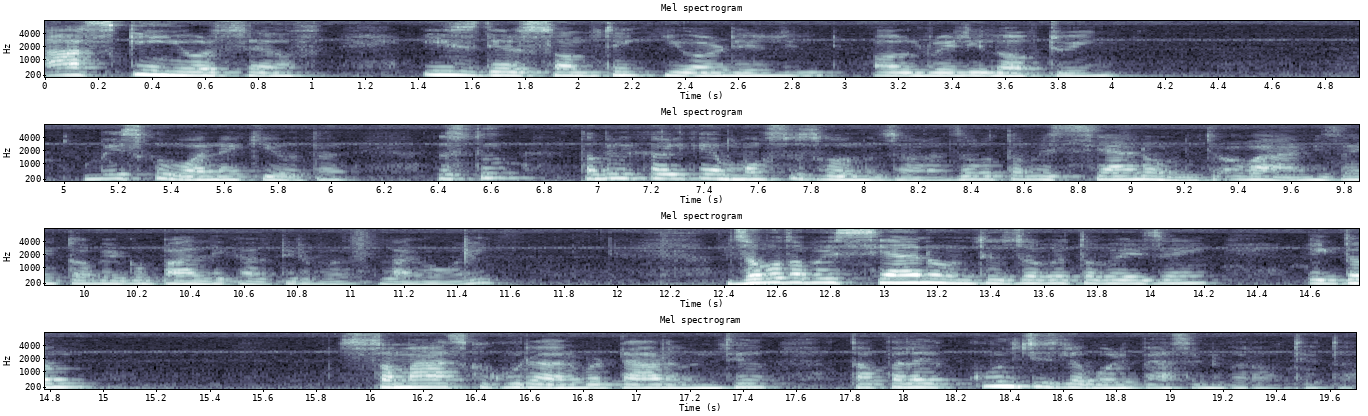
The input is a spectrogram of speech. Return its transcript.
asking yourself is there something you already already love doing अब यसको भने के हो त? जस्तो तपाईँले कहिले काहीँ महसुस गर्नुहुन्छ होला जब तपाईँ सानो हुनुहुन्थ्यो अब हामी चाहिँ तपाईँको बाल्यकालतिर लागौँ है। जब तपाईँ सानो हुन्थ्यो जब तपाईँ चाहिँ एकदम समाजको कुराहरूबाट टाढो हुन्थ्यो तपाईँलाई कुन चिजले बढी प्यासनेट गराउँथ्यो त?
